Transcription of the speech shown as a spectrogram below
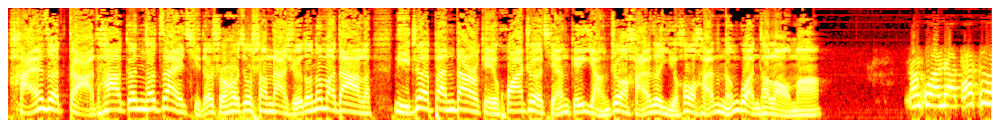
孩子打他跟他在一起的时候就上大学，都那么大了，你这半道给花这钱给养这孩子，以后孩子能管他老吗？能管着，他哥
